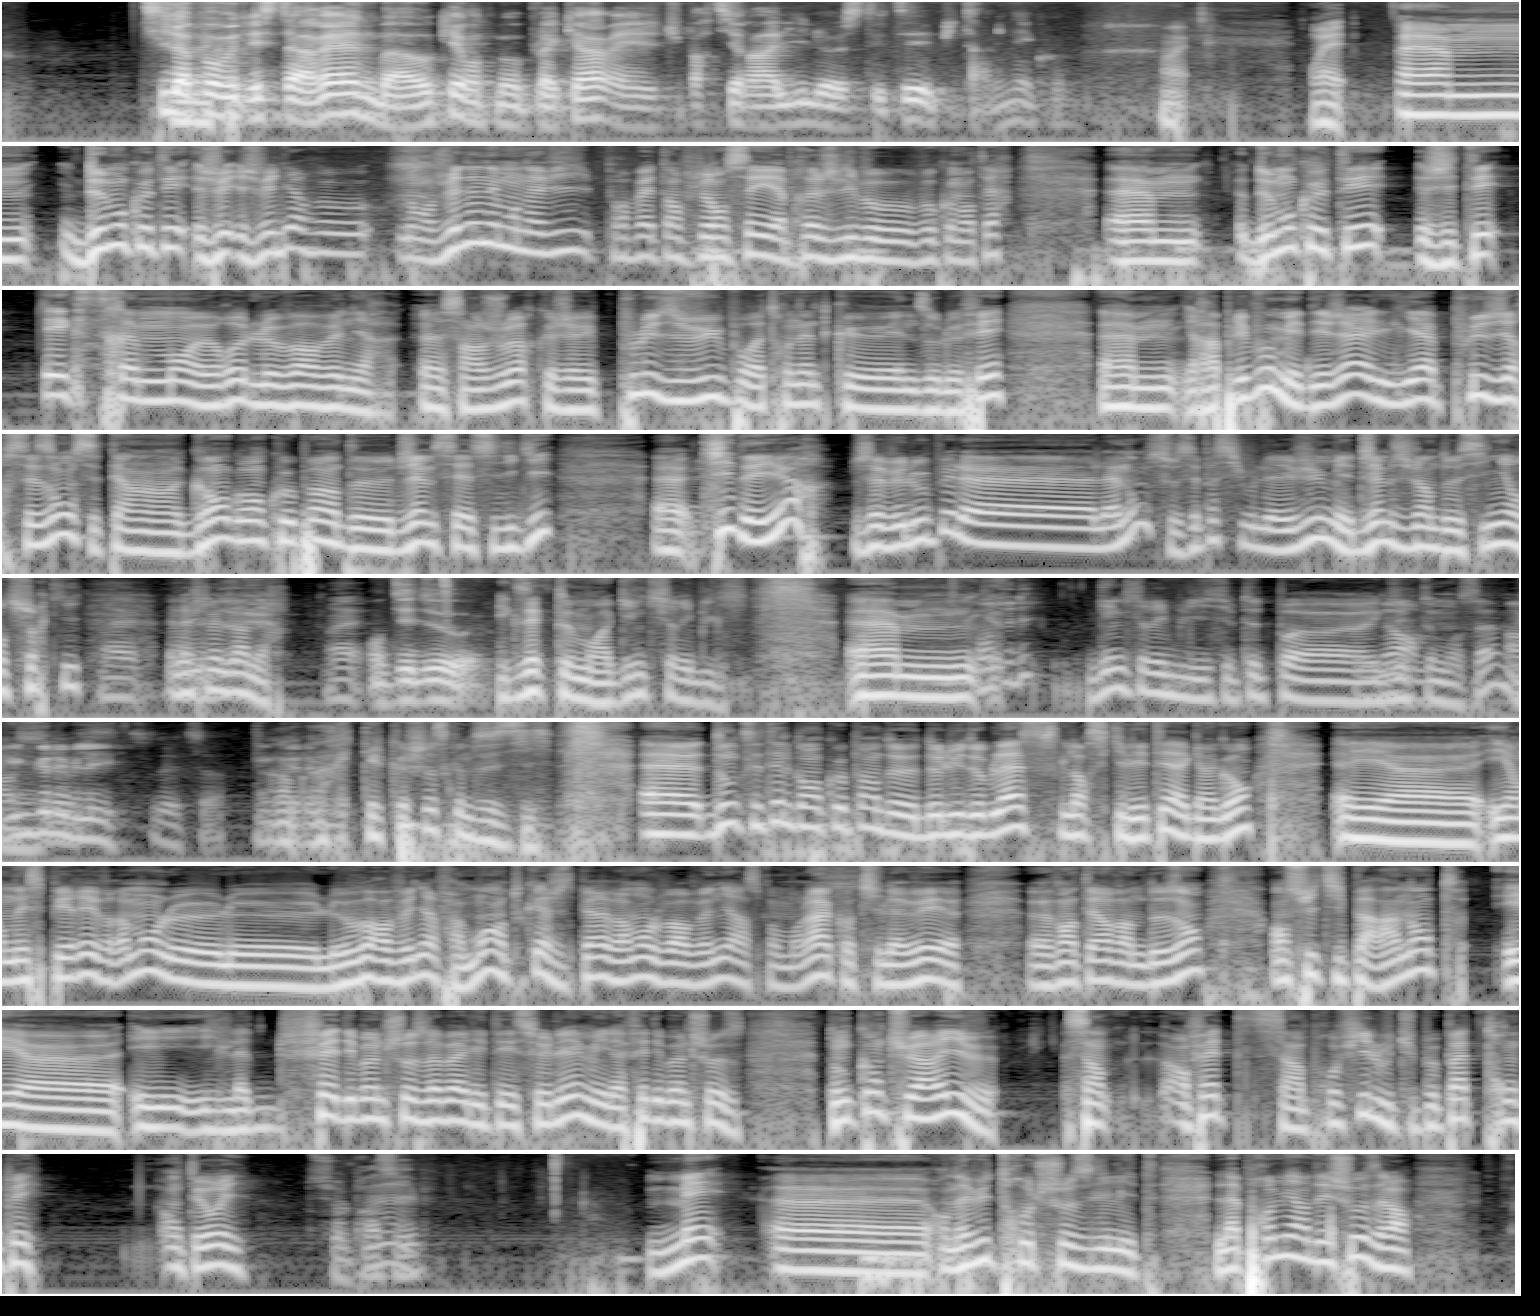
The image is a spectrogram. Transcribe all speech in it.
S'il a pas envie de rester à Rennes, bah ok, on te met au placard et tu partiras à Lille cet été et puis terminé quoi. Euh, de mon côté, je vais, je vais lire vos. Non, je vais donner mon avis pour pas être influencé et après je lis vos, vos commentaires. Euh, de mon côté, j'étais extrêmement heureux de le voir venir. Euh, c'est un joueur que j'avais plus vu, pour être honnête, que Enzo le fait. Euh, Rappelez-vous, mais déjà il y a plusieurs saisons, c'était un grand grand copain de James et Asidiki. euh, qui d'ailleurs, j'avais loupé la- l'annonce, je sais pas si vous l'avez vu, mais James vient de signer en Turquie la semaine dernière. En D2, ouais. Exactement, à Genkiribli. Euh, Comment tu dis? Genkiribli, c'est peut-être pas Énorme. exactement ça. mais- Gungulubili. un- un- quelque chose comme ceci. Euh, donc c'était le grand copain de, de Ludo Blas lorsqu'il était à Guingamp et, euh, et on espérait vraiment le, le- le voir venir. Enfin moi en tout cas j'espérais vraiment le voir venir à ce moment-là quand il avait 21-22 ans. Ensuite il part à Nantes et, euh, et il a fait des bonnes choses là-bas. Il était esselé mais il a fait des bonnes choses. Donc quand tu arrives, un- en fait c'est un profil où tu peux pas te tromper en théorie. Sur le principe. Mais euh, on a vu trop de choses limites. La première des choses, alors,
